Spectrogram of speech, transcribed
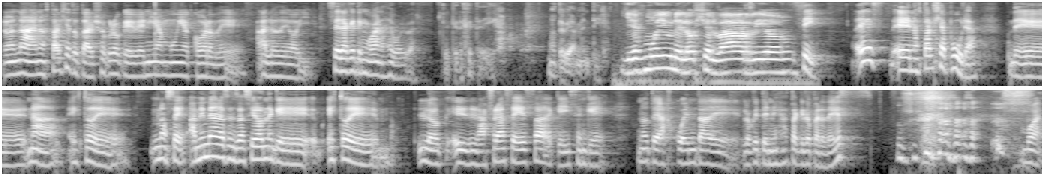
no, nada, nostalgia total, yo creo que venía muy acorde a lo de hoy. ¿Será que tengo ganas de volver? ¿Qué querés que te diga? no te voy a mentir. Y es muy un elogio al barrio. Sí, es eh, nostalgia pura de nada, esto de, no sé, a mí me da la sensación de que esto de lo, la frase esa que dicen que no te das cuenta de lo que tenés hasta que lo perdés. bueno,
